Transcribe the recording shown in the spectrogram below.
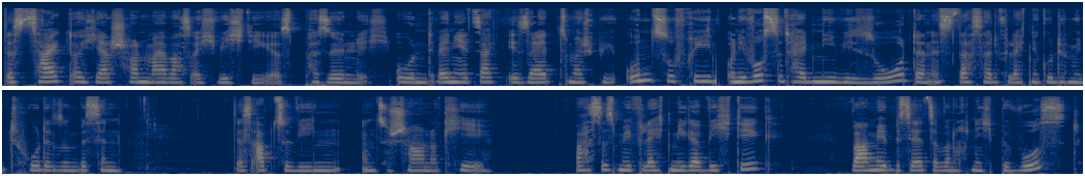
das zeigt euch ja schon mal, was euch wichtig ist, persönlich. Und wenn ihr jetzt sagt, ihr seid zum Beispiel unzufrieden und ihr wusstet halt nie wieso, dann ist das halt vielleicht eine gute Methode, so ein bisschen das abzuwiegen und zu schauen, okay, was ist mir vielleicht mega wichtig war mir bis jetzt aber noch nicht bewusst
